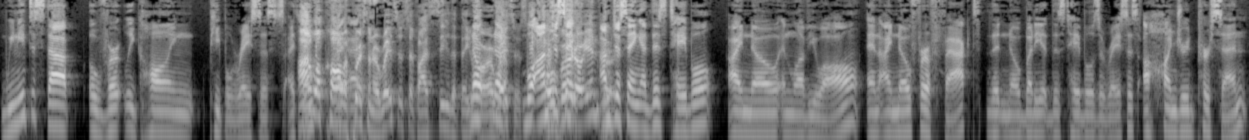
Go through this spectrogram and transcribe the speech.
we need to stop overtly calling people racists. I think I will call a I- I- person a racist if I see that they no, are a no. racist. Well, I'm just saying. I'm just saying. At this table, I know and love you all, and I know for a fact that nobody at this table is a racist. A hundred percent.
